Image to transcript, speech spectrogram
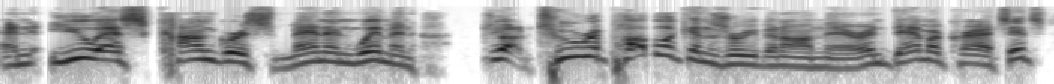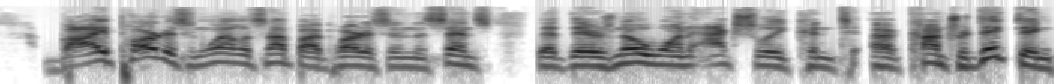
and U.S. Congress men and women. Two Republicans are even on there and Democrats. It's bipartisan. Well, it's not bipartisan in the sense that there's no one actually con- uh, contradicting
